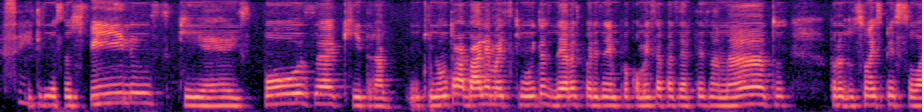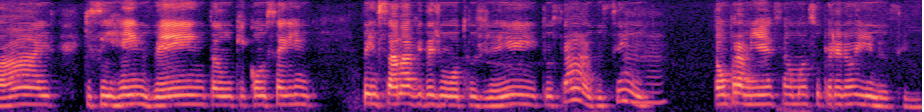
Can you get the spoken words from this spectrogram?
Sim. Que cria seus filhos, que é esposa, que, que não trabalha, mas que muitas delas, por exemplo, começam a fazer artesanatos, produções pessoais, que se reinventam, que conseguem pensar na vida de um outro jeito, sabe? Sim. Uhum. Então, para mim, essa é uma super heroína, assim.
